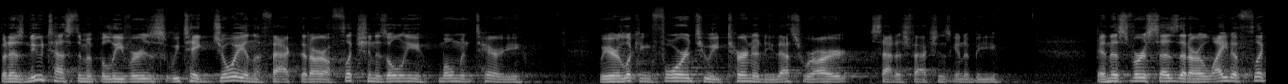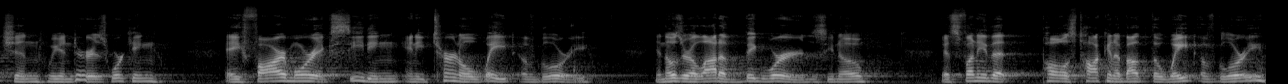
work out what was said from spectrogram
But as New Testament believers, we take joy in the fact that our affliction is only momentary. We are looking forward to eternity. That's where our satisfaction is going to be. And this verse says that our light affliction we endure is working a far more exceeding and eternal weight of glory. And those are a lot of big words, you know. It's funny that Paul is talking about the weight of glory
